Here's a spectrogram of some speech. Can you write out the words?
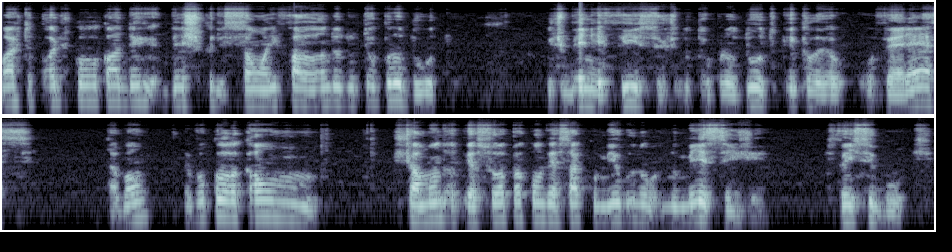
mas tu pode colocar uma de descrição aí falando do teu produto, os benefícios do teu produto, o que, que ele oferece, tá bom? Eu vou colocar um chamando a pessoa para conversar comigo no, no Messenger, no Facebook.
